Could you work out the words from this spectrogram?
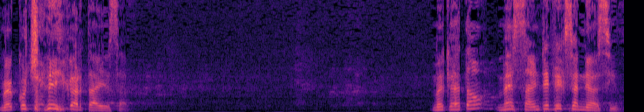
मैं कुछ नहीं करता ये सब। मैं कहता हूँ, मैं साइंटिफिक सन्यासी हूँ।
